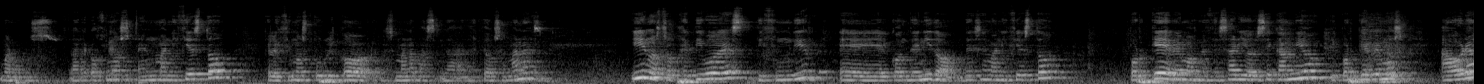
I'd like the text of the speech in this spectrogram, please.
bueno, pues las recogimos en un manifiesto que lo hicimos público la semana pasada, hace dos semanas, y nuestro objetivo es difundir eh, el contenido de ese manifiesto, por qué vemos necesario ese cambio y por qué vemos ahora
